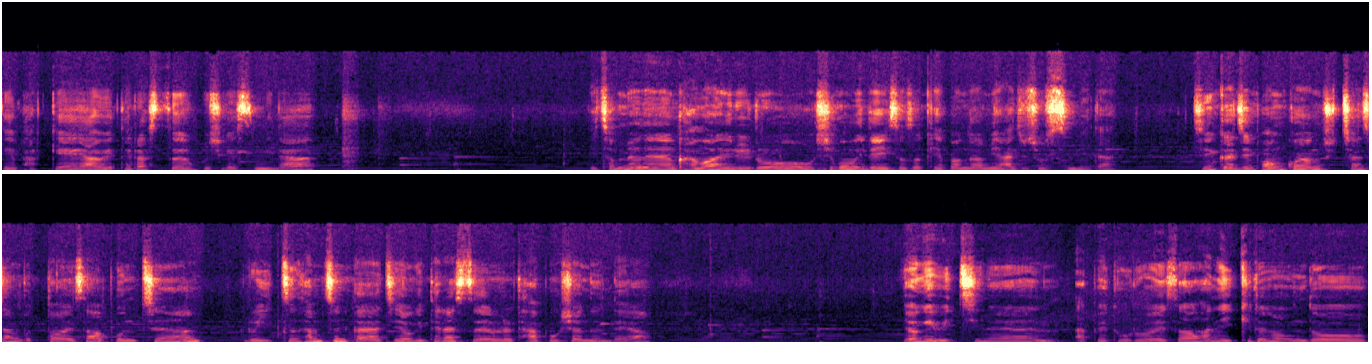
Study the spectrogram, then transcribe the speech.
이제 밖에 야외 테라스 보시겠습니다. 네, 전면에는 강화 유리로 시공이 되어 있어서 개방감이 아주 좋습니다. 지금까지 벙커형 주차장부터 해서 본층 그리고 2층, 3층까지 여기 테라스를 다 보셨는데요. 여기 위치는 앞에 도로에서 한 2km 정도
